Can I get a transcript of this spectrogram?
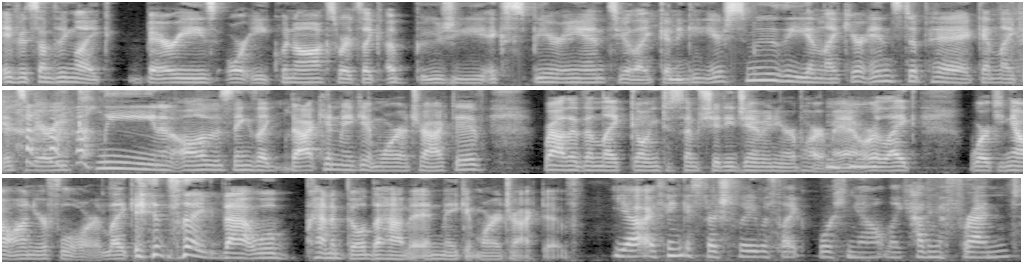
if it's something like Barry's or equinox where it's like a bougie experience, you're like gonna get your smoothie and like your Insta Instapick and like it's very clean and all of those things, like that can make it more attractive rather than like going to some shitty gym in your apartment or mm-hmm. like working out on your floor. Like it's like that will kind of build the habit and make it more attractive. Yeah, I think especially with like working out, like having a friend,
